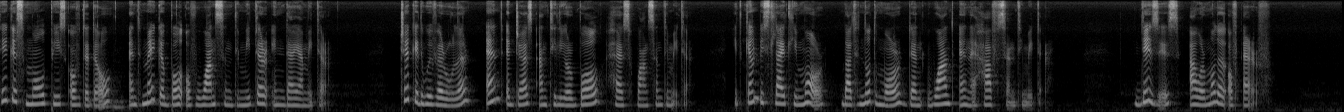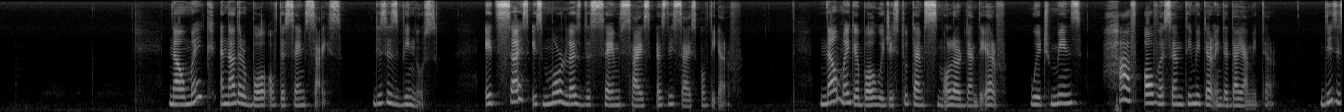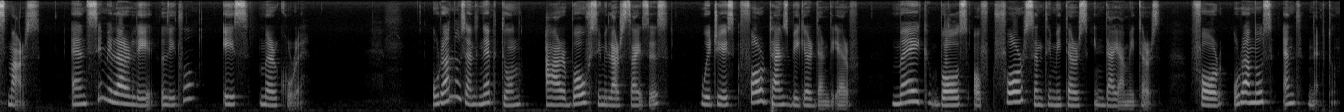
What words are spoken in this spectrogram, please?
Take a small piece of the dough and make a ball of 1 cm in diameter. Check it with a ruler and adjust until your ball has 1 cm. It can be slightly more, but not more than 1.5 cm. This is our model of Earth. Now make another ball of the same size. This is Venus, its size is more or less the same size as the size of the Earth. Now make a ball which is two times smaller than the Earth, which means half of a centimeter in the diameter. This is Mars, and similarly little is Mercury. Uranus and Neptune are both similar sizes, which is four times bigger than the Earth make balls of 4 centimeters in diameters for Uranus and Neptune.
